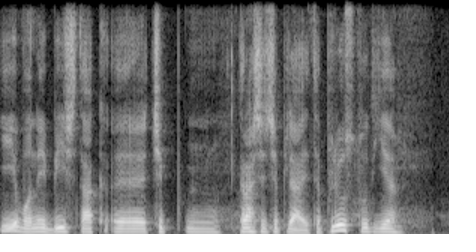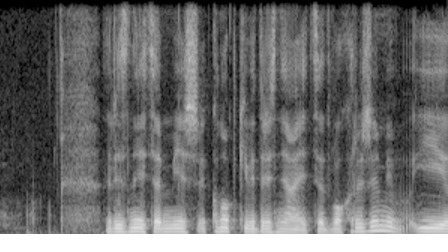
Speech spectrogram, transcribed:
і вони більш так е, чіп, краще чіпляються. Плюс тут є різниця між кнопки відрізняється двох режимів і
